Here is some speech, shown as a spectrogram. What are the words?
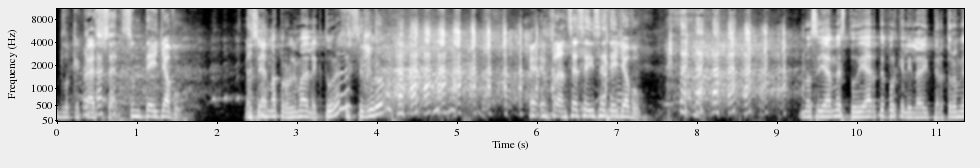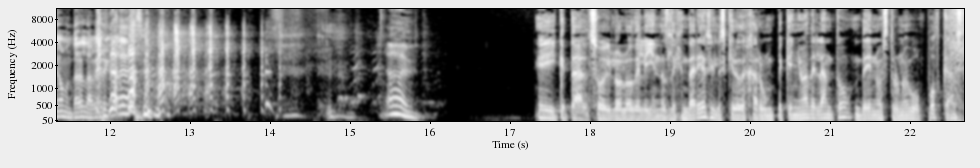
Es lo que acaba de suceder. Es un déjà vu. ¿No se llama problema de lectura? ¿Seguro? En, en francés se dice déjà vu. No se llama estudiarte porque la literatura me iba a mandar a la verga. Ay. Hey, ¿qué tal? Soy Lolo de Leyendas Legendarias y les quiero dejar un pequeño adelanto de nuestro nuevo podcast.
